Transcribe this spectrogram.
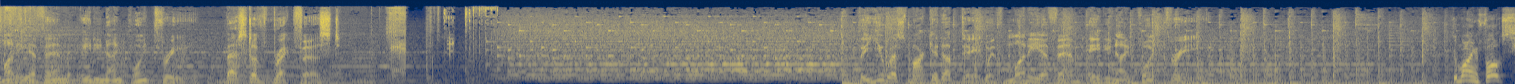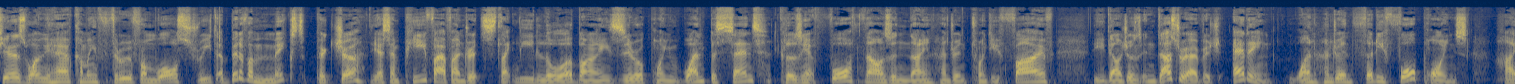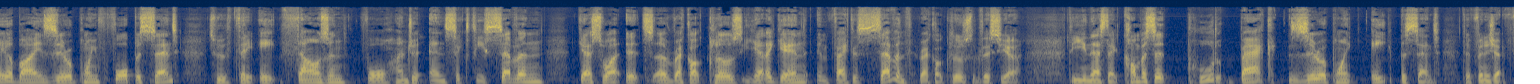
Money FM 89.3. Best of breakfast. The U.S. Market Update with Money FM 89.3. Good morning, folks. Here's what we have coming through from Wall Street. A bit of a mixed picture. The S&P 500 slightly lower by 0.1%, closing at 4,925. The Dow Jones Industrial Average adding 134 points, higher by 0.4% to 38,467. Guess what? It's a record close yet again. In fact, it's seventh record close this year. The Nasdaq Composite pulled back 0.8% to finish at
